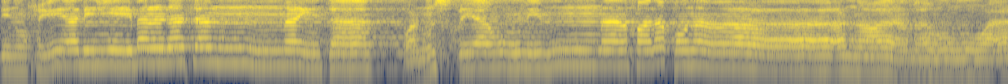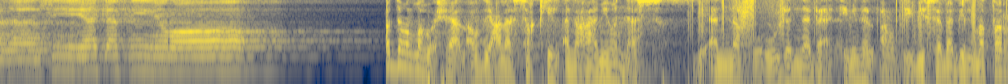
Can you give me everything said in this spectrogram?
لنحيي به بلدة ميتا ونسقيه مما خلقنا أنعاما وأناسيا كثيرا. قدم الله إحياء الأرض على سقي الأنعام والناس لأن خروج النبات من الأرض بسبب المطر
